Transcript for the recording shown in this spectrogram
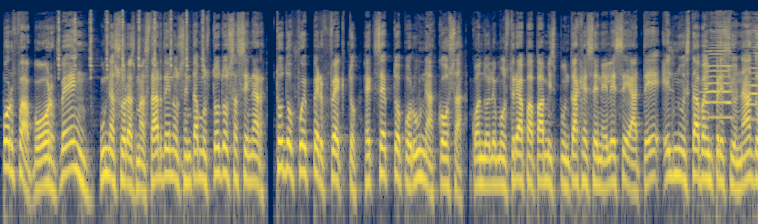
Por favor, ven. Unas horas más tarde nos sentamos todos a cenar. Todo fue perfecto, excepto por una cosa. Cuando le mostré a papá mis puntajes en el SAT, él no estaba impresionado.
